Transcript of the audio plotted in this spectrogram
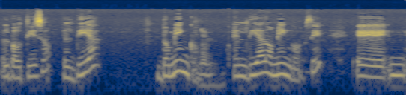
el bautizo, el día domingo, domingo. el día domingo, ¿sí? Eh,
